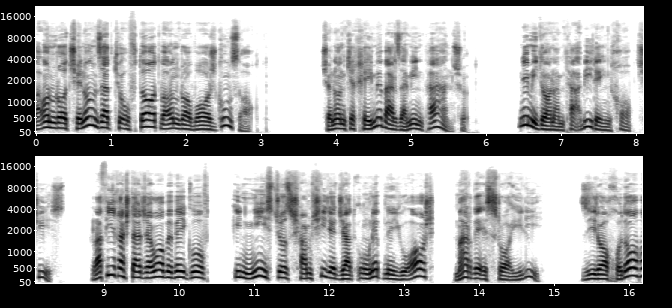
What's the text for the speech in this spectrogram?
و آن را چنان زد که افتاد و آن را واژگون ساخت. چنان که خیمه بر زمین پهن شد. نمی‌دانم تعبیر این خواب چیست. رفیقش در جواب وی گفت این نیست جز شمشیر جدعون ابن یوآش مرد اسرائیلی. زیرا خدا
